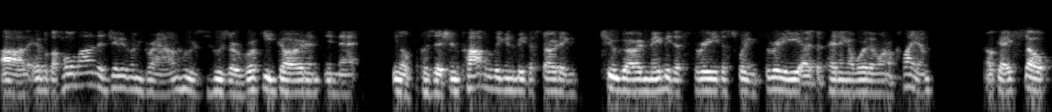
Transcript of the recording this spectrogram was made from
Uh, able to hold on to Jaylen Brown, who's who's a rookie guard in, in that you know position, probably going to be the starting two guard, maybe the three, the swing three, uh, depending on where they want to play him. Okay, so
